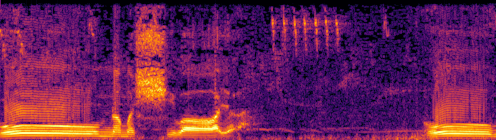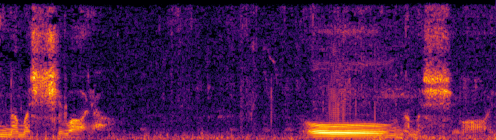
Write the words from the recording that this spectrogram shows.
ओम नमः शिवाय। ओम नमः शिवाय। ओम नमः शिवाय।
